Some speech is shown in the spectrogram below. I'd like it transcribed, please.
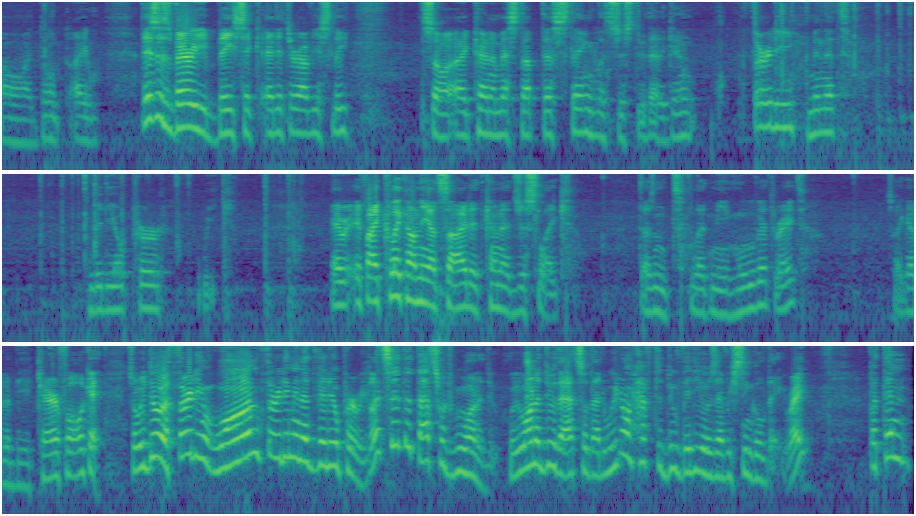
Oh, I don't. I. This is very basic editor, obviously. So I kind of messed up this thing. Let's just do that again. 30 minute video per week. If I click on the outside, it kind of just like doesn't let me move it, right? So I got to be careful. Okay, so we do a 31 30 minute video per week. Let's say that that's what we want to do. We want to do that so that we don't have to do videos every single day, right? But then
